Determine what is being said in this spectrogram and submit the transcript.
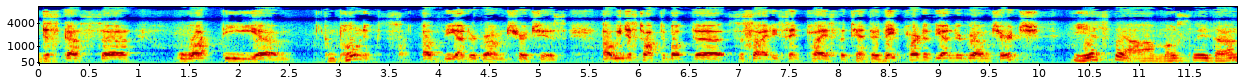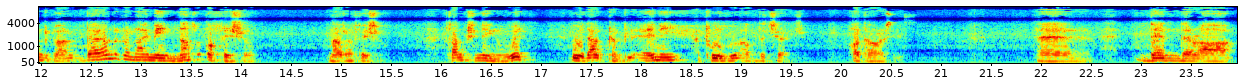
discuss uh, what the um, components of the underground church is. Uh, we just talked about the Society of St. Pius X. Are they part of the underground church? Yes, they are. Mostly they're underground. By underground, I mean not official, not official, functioning with without any approval of the church authorities. Uh, then there are,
